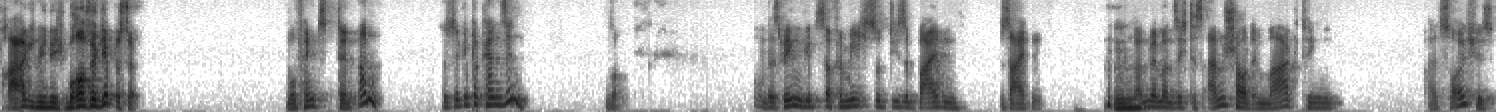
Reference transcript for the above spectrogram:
frage ich mich nicht. Brauchst du Ergebnisse? Wo fängt es denn an? Das ergibt doch keinen Sinn. So. Und deswegen gibt es da für mich so diese beiden Seiten. Mhm. Und dann, wenn man sich das anschaut im Marketing als solches,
